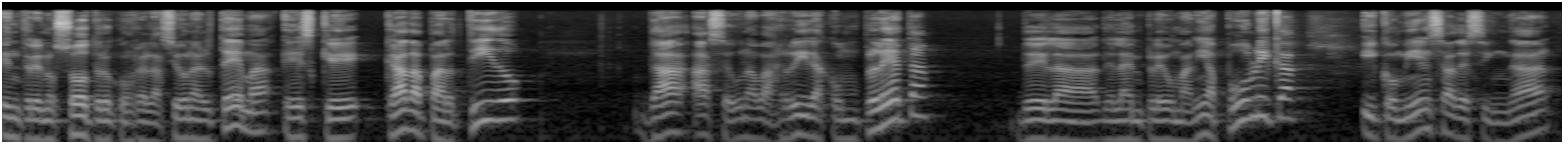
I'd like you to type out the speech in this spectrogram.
entre nosotros con relación al tema, es que cada partido da, hace una barrida completa de la, de la empleomanía pública y comienza a designar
